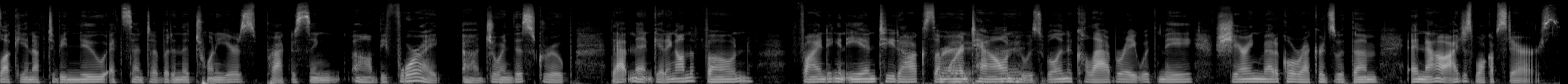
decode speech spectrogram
lucky enough to be new at CEENTA, but in the 20 years practicing uh, before I uh, joined this group, that meant getting on the phone, finding an ENT doc somewhere in town right. who was willing to collaborate with me, sharing medical records with them, and now I just walk upstairs.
